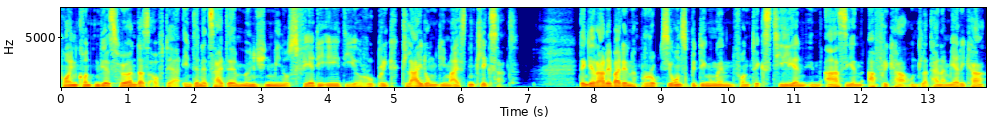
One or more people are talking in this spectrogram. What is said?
Vorhin konnten wir es hören, dass auf der Internetseite münchen-fair.de die Rubrik Kleidung die meisten Klicks hat. Denn gerade bei den Produktionsbedingungen von Textilien in Asien, Afrika und Lateinamerika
